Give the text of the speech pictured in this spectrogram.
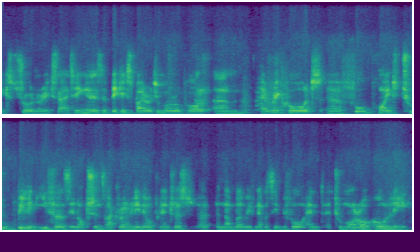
extraordinarily exciting. There's a big expiry tomorrow, Paul. Um, a record uh, 4.2 billion ethers in options are currently the open interest, uh, a number we've never seen before. And uh, tomorrow only,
